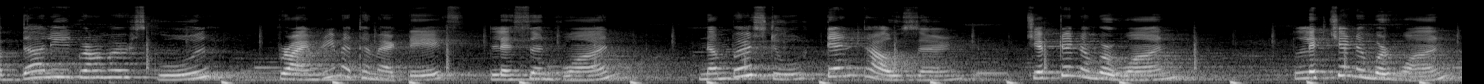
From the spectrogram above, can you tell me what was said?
Abdali Grammar School Primary Mathematics Lesson 1 Numbers to 10,000 Chapter number 1 Lecture number 1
